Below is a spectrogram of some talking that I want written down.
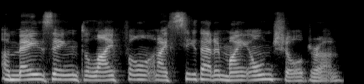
amazing delightful and i see that in my own children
